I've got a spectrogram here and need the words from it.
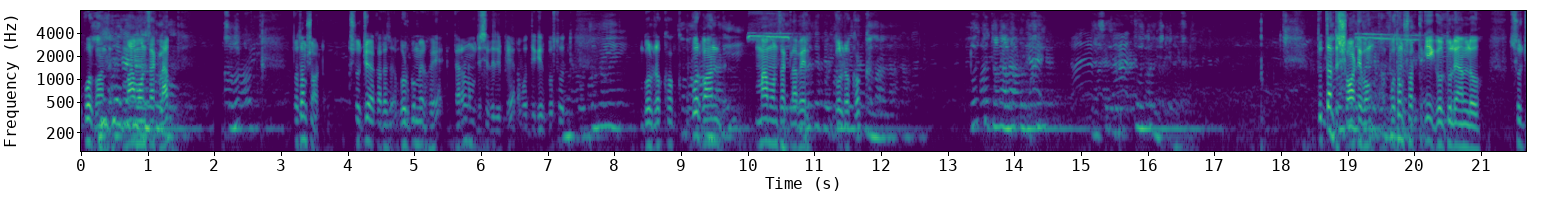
উপর মা মনসা ক্লাব। প্রথম শট, সূর্য একাদশ বুড়কুমের হয়ে তেরো নম্বর জার্সিদের প্লেয়ার অপরদিকে প্রস্তুত গোলরক্ষক, উপর বাঁধ মা মনসা ক্লাবের গোলরক্ষক। দুর্দান্ত শট এবং প্রথম শট থেকেই গোল তুলে আনলো সূর্য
